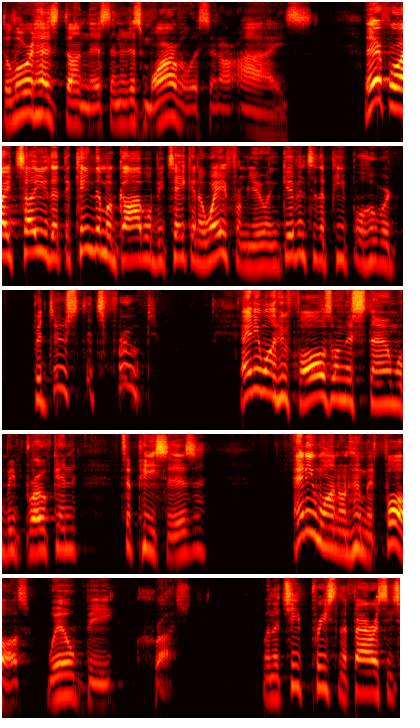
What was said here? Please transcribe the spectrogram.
The Lord has done this, and it is marvelous in our eyes. Therefore, I tell you that the kingdom of God will be taken away from you and given to the people who were produced its fruit. Anyone who falls on this stone will be broken to pieces. Anyone on whom it falls will be crushed. When the chief priests and the Pharisees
